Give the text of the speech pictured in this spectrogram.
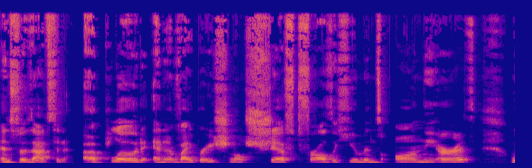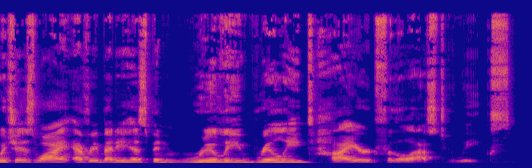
and so that's an upload and a vibrational shift for all the humans on the Earth, which is why everybody has been really, really tired for the last two weeks.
